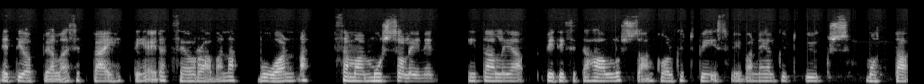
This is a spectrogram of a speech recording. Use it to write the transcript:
etiopialaiset päihitti heidät seuraavana vuonna. Samoin Mussolinin Italia piti sitä hallussaan 35-41, mutta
